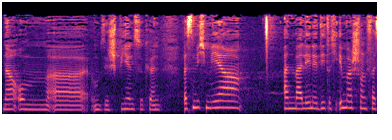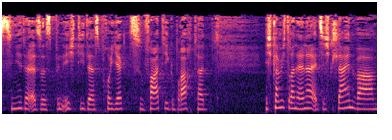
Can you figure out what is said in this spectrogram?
na, um, äh, um sie spielen zu können. Was mich mehr an Marlene Dietrich immer schon fasziniert hat, also es bin ich, die das Projekt zu Fatih gebracht hat. Ich kann mich daran erinnern, als ich klein war,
